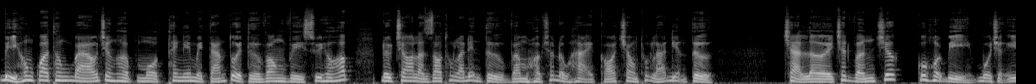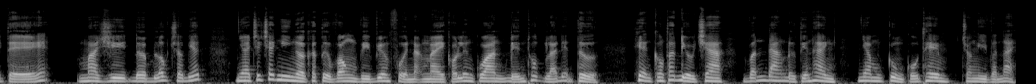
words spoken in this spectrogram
Bỉ hôm qua thông báo trường hợp một thanh niên 18 tuổi tử vong vì suy hô hấp được cho là do thuốc lá điện tử và một hợp chất độc hại có trong thuốc lá điện tử. Trả lời chất vấn trước Quốc hội Bỉ, Bộ trưởng Y tế Maggie De Block cho biết, nhà chức trách nghi ngờ các tử vong vì viêm phổi nặng này có liên quan đến thuốc lá điện tử. Hiện công tác điều tra vẫn đang được tiến hành nhằm củng cố thêm cho nghi vấn này.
